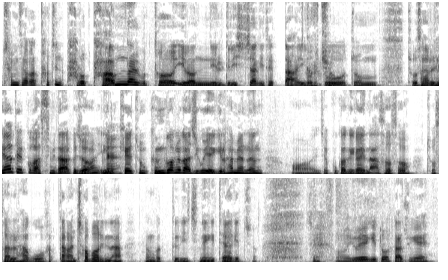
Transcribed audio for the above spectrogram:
참사가 터진 바로 다음 날부터 이런 일들이 시작이 됐다. 이것도 그렇죠. 좀 조사를 해야 될 것 같습니다. 그죠? 네. 이렇게 좀 근거를 가지고 얘기를 하면은 어 이제 국가기관이 나서서 조사를 하고 합당한 처벌이나 이런 것들이 진행이 돼야겠죠. 자, 어, 요 얘기도 나중에 좀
